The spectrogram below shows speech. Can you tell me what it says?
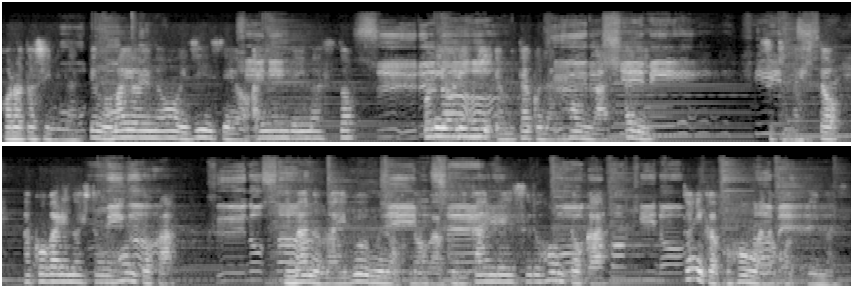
この年になっても迷いの多い人生を歩んでいますと折々に読みたくなる本があったり好きな人憧れの人の本とか今のマイブームの能楽に関連する本とかとにかく本は残っています。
